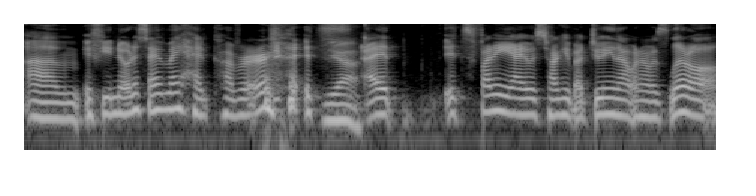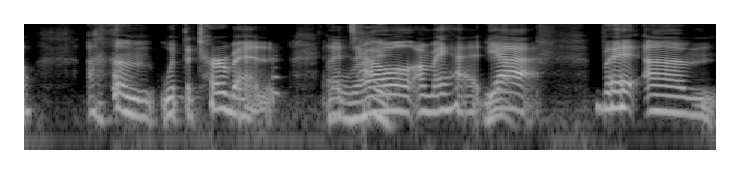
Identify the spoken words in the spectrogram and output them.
Um, if you notice, I have my head covered. It's Yeah. I. It's funny. I was talking about doing that when I was little, um, with the turban and Oh, a right. towel on my head. Yeah, but um,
